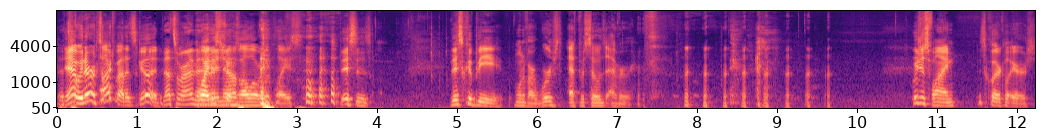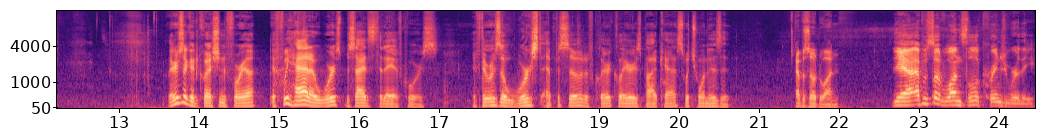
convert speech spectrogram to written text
That's yeah, we never talked about it. It's good. That's where I'm Boy, at this right show's now. all over the place. this is. This could be one of our worst episodes ever. Which is fine. It's clerical errors. There's a good question for you. If we had a worst, besides today, of course, if there was a worst episode of Clerical Errors podcast, which one is it? Episode one. Yeah, episode one's a little cringeworthy.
